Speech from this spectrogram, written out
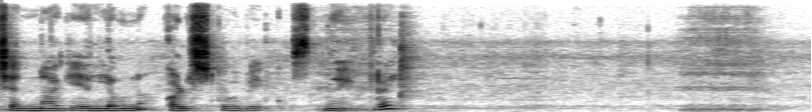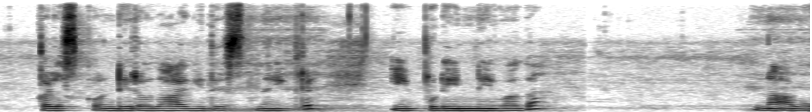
ಚೆನ್ನಾಗಿ ಎಲ್ಲವನ್ನು ಕಳಿಸ್ಕೋಬೇಕು ಸ್ನೇಹಿತರೆ. ಕಳಿಸ್ಕೊಂಡಿರೋದಾಗಿದೆ ಸ್ನೇಹಿತರೆ. ಈ ಪುಡಿಯನ್ನು ಇವಾಗ ನಾವು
